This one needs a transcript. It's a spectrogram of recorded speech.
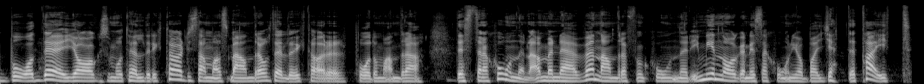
Både jag som hotelldirektör tillsammans med andra hotelldirektörer på de andra destinationerna. Men även andra funktioner i min organisation jobbar jättetajt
